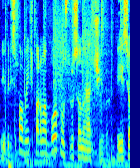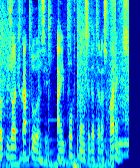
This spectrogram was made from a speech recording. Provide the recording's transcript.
e principalmente para uma boa construção narrativa. Esse é o episódio 14, a importância da transparência.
